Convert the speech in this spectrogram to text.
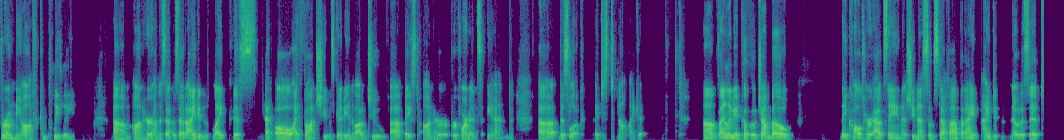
thrown me off completely um, on her on this episode. I didn't like this at all. I thought she was going to be in the bottom two uh, based on her performance and uh, this look. I just did not like it. Um, finally, we had Coco Jumbo. They called her out saying that she messed some stuff up, and I, I didn't notice it.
